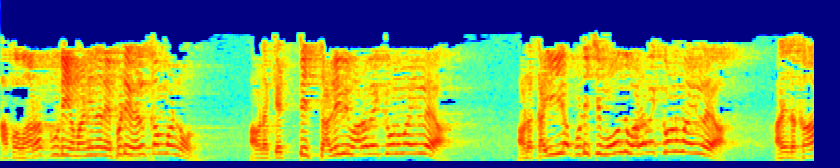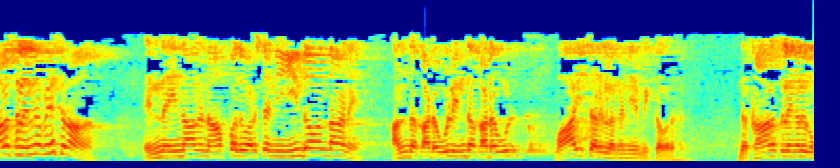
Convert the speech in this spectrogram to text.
அப்ப வரக்கூடிய மனிதன் எப்படி வெல்கம் பண்ணணும்? அவனை கெட்டி தழுவி வர வைக்கணுமா இல்லையா? அவனை கைய பிடிச்சி மோந்து வர வைக்கணுமா இல்லையா? ஆனா இந்த காலத்துல என்ன பேசுறான் என்ன இருந்தாலும் நாற்பது வருஷம் நீ ஈந்தவன் தானே. அந்த கடவுள் இந்த கடவுள் வாய் சரியில்லை கண்ணியமிக்கவர்கள். இந்த காலத்தில் எங்களுக்கு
